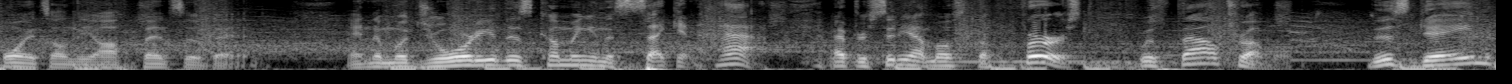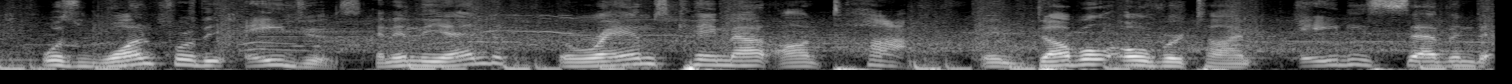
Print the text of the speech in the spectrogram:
points on the offensive end and the majority of this coming in the second half after sitting out most of the first with foul trouble. This game was one for the ages, and in the end, the Rams came out on top in double overtime, 87 to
